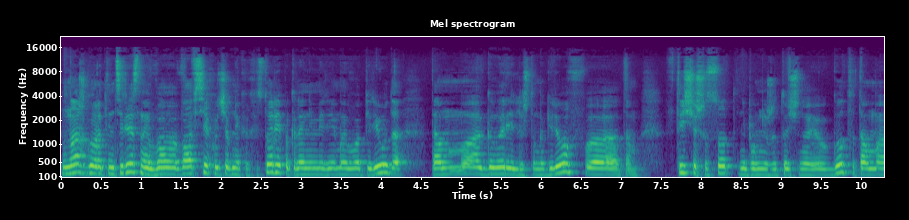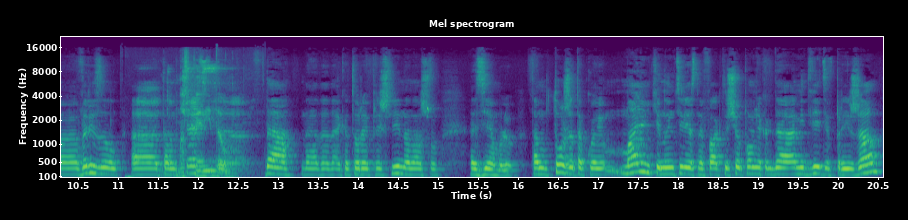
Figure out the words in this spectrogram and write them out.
но наш город интересный во, во всех учебниках истории по крайней мере моего периода там э, говорили что Могилев э, там в 1600, не помню уже точно год, там э, вырезал э, там часть... Да, да, да, да, которые пришли на нашу землю. Там тоже такой маленький, но интересный факт. Еще помню, когда Медведев приезжал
